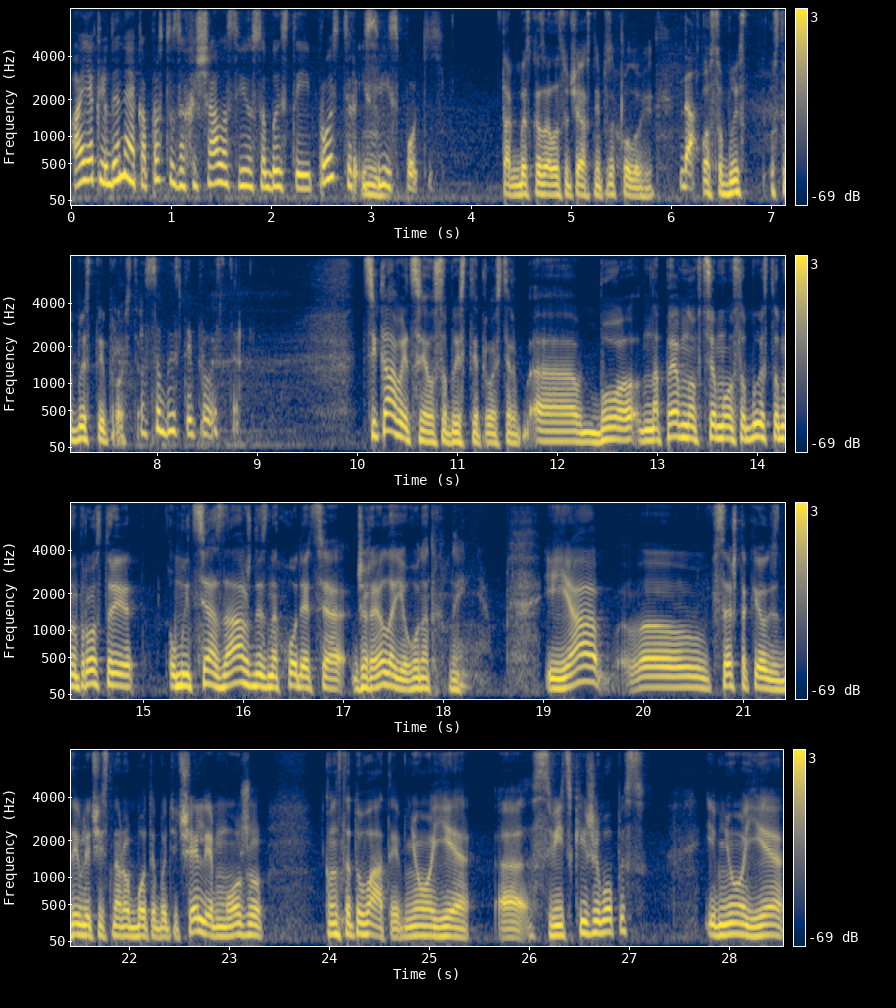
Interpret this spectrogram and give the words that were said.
а як людина, яка просто захищала свій особистий простір і свій спокій. Так би сказали сучасні психологи. Да, Особист, особистий простір. особистий простір. Цікавий цей особистий простір, е, бо напевно в цьому особистому просторі у митця завжди знаходяться джерела його натхнення. І я, е, все ж таки, дивлячись на роботи Боттічеллі, можу констатувати, в нього є е, світський живопис, і в нього є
